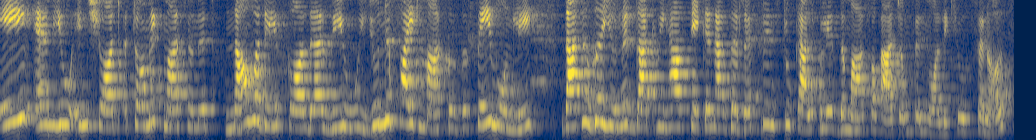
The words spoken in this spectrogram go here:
AMU in short atomic mass unit nowadays called as U unified mass is the same only. That is the unit that we have taken as a reference to calculate the mass of atoms and molecules and all.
